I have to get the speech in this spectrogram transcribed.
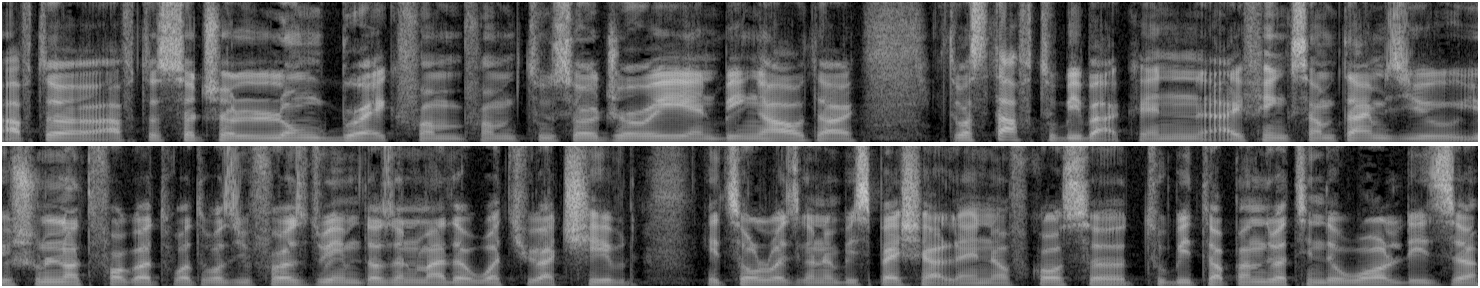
after after such a long break from from two surgery and being out, I, it was tough to be back. And I think sometimes you you should not forget what was your first dream. Doesn't matter what you achieved. It's always going to be special. And of course, uh, to be top 100 in the world is uh,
